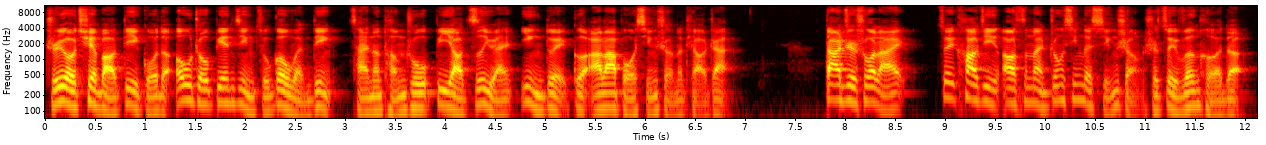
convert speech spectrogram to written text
只有确保帝国的欧洲边境足够稳定，才能腾出必要资源应对各阿拉伯行省的挑战。大致说来，最靠近奥斯曼中心的行省是最温和的。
